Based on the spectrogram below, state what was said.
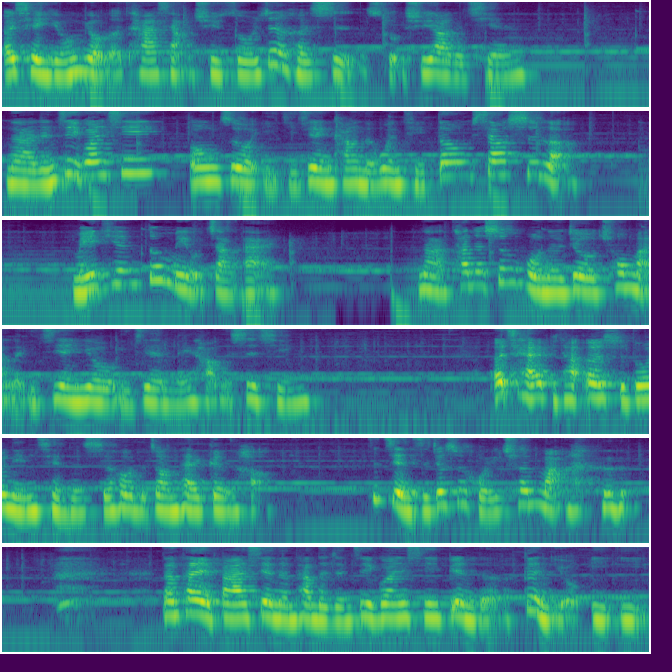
而且拥有了他想去做任何事所需要的钱。那人际关系、工作以及健康的问题都消失了，每一天都没有障碍。那他的生活呢，就充满了一件又一件美好的事情，而且还比他二十多年前的时候的状态更好。这简直就是回春嘛！那他也发现呢，他的人际关系变得更有意义。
